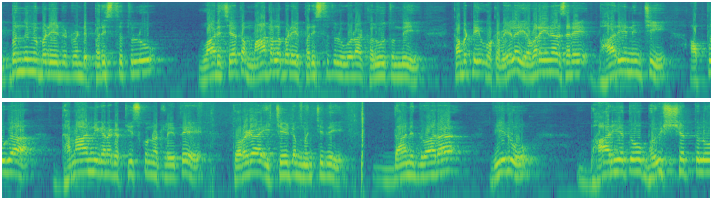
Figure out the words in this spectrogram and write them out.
ఇబ్బందులను పడేటటువంటి పరిస్థితులు వారి చేత మాటలు పడే పరిస్థితులు కూడా కలుగుతుంది. కాబట్టి ఒకవేళ ఎవరైనా సరే భార్య నుంచి అప్పుగా ధనాన్ని గనక తీసుకున్నట్లయితే త్వరగా ఇచ్చేయటం మంచిది. దాని ద్వారా వీరు భార్యతో భవిష్యత్తులో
